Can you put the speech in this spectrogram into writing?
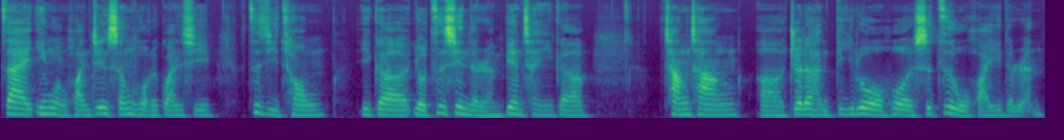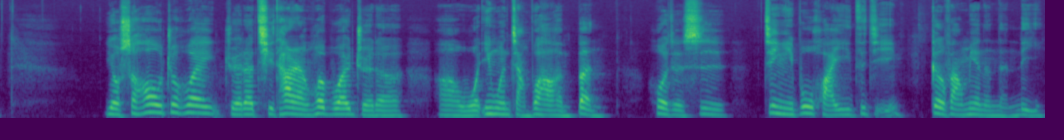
在英文环境生活的关系，自己从一个有自信的人变成一个常常呃觉得很低落或者是自我怀疑的人。有时候就会觉得其他人会不会觉得呃我英文讲不好很笨，或者是进一步怀疑自己各方面的能力。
